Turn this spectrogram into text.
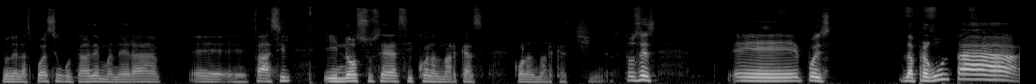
donde las puedes encontrar de manera eh, eh, fácil y no sucede así con las marcas, con las marcas chinas. Entonces, eh, pues la pregunta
